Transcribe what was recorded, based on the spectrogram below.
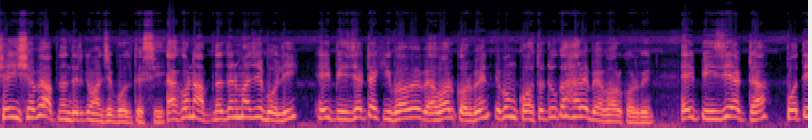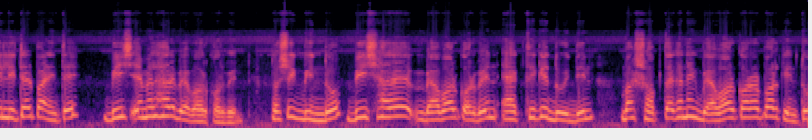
সেই হিসাবে আপনাদেরকে মাঝে বলতেছি। এখন আপনাদের মাঝে বলি, এই পিজিআরটা কীভাবে ব্যবহার করবেন এবং কতটুকু হারে ব্যবহার করবেন? এই পিজিআরটা প্রতি লিটার পানিতে বিশ এম হারে ব্যবহার করবেন। দর্শক বিন্দু বিষ হারে ব্যবহার করবেন এক থেকে দুই দিন বা সপ্তাহখানেক ব্যবহার করার পর কিন্তু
